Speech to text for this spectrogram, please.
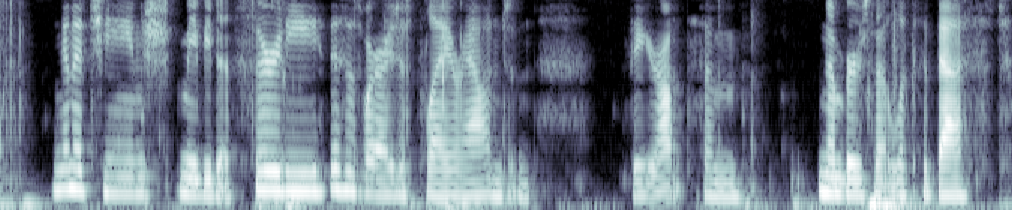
I'm to change maybe to 30. This is where I just play around and figure out some numbers that look the best.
